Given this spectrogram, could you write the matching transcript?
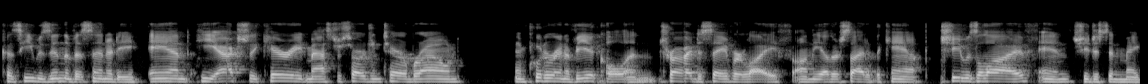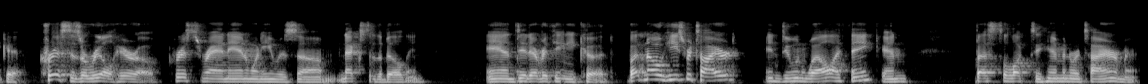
because he was in the vicinity and he actually carried Master Sergeant Tara Brown and put her in a vehicle and tried to save her life on the other side of the camp. She was alive and she just didn't make it. Chris is a real hero. Chris ran in when he was um, next to the building and did everything he could. But no, he's retired and doing well, I think, and best of luck to him in retirement.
